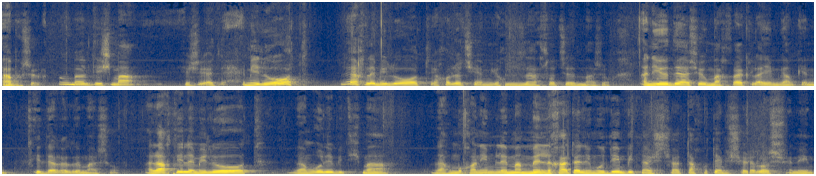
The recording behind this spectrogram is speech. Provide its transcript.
אבא שלו. הוא אומר תשמע, יש מילואות, לך למילואות, יכול להיות שהם יוכלו לעשות שם משהו. אני יודע שהוא מאחורי הקלעים גם כן סידר איזה משהו. הלכתי למילואות, ואמרו לי, תשמע, אנחנו מוכנים לממן לך את הלימודים בתנאי שאתה חותם שלוש שנים.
